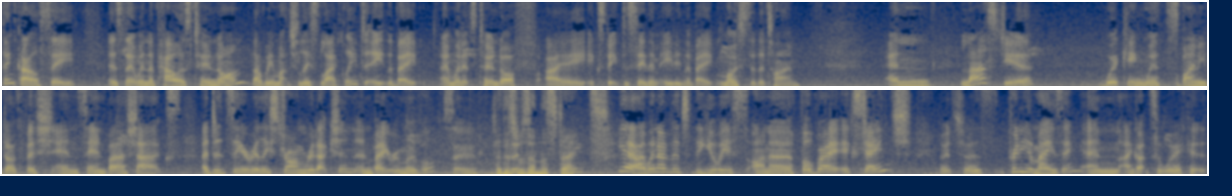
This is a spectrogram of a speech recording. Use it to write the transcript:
think I'll see is that when the power's turned on, they'll be much less likely to eat the bait, and when it's turned off, I expect to see them eating the bait most of the time. And last year, working with spiny dogfish and sandbar sharks, I did see a really strong reduction in bait removal. So, So this good- was in the States? yeah, I went over to the US on a Fulbright exchange, which was pretty amazing, and I got to work at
